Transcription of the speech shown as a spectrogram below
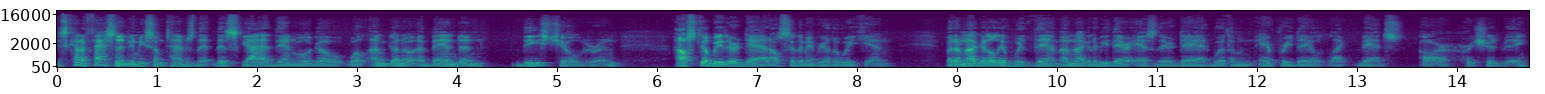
It's kind of fascinating to me sometimes that this guy then will go, Well, I'm gonna abandon these children. I'll still be their dad, I'll see them every other weekend. But I'm not gonna live with them. I'm not gonna be there as their dad with them every day like dads are or should be.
